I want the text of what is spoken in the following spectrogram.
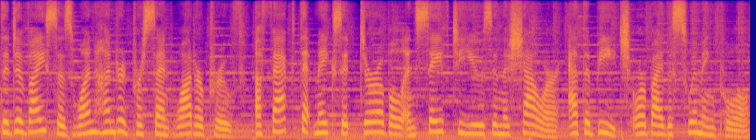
The device is 100% waterproof, a fact that makes it durable and safe to use in the shower, at the beach or by the swimming pool.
